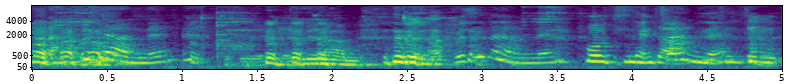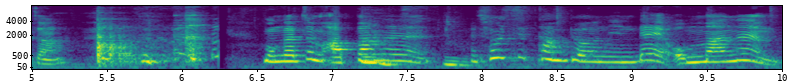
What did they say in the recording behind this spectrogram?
나쁘지 않네. 애매한. 나쁘지는 않네. 어 진짜 괜찮네. 진짜 진짜. 뭔가 좀 아빠는 솔직한 편인데 엄마는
